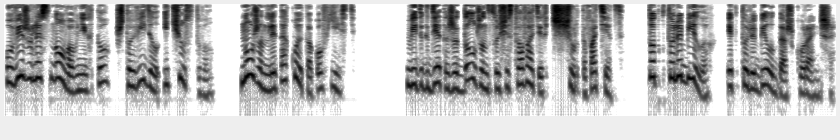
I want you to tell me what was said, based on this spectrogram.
Увижу ли снова в них то, что видел и чувствовал? Нужен ли такой, каков есть? Ведь где-то же должен существовать их чёртов отец. Тот, кто любил их, и кто любил Дашку раньше.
